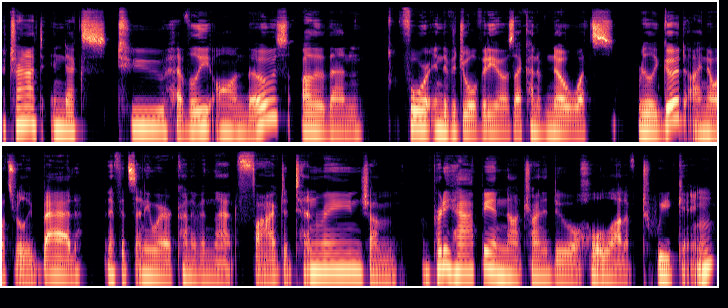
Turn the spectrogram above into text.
I try not to index too heavily on those, other than for individual videos, I kind of know what's really good. I know what's really bad. And if it's anywhere kind of in that five to 10 range, I'm, I'm pretty happy and not trying to do a whole lot of tweaking.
